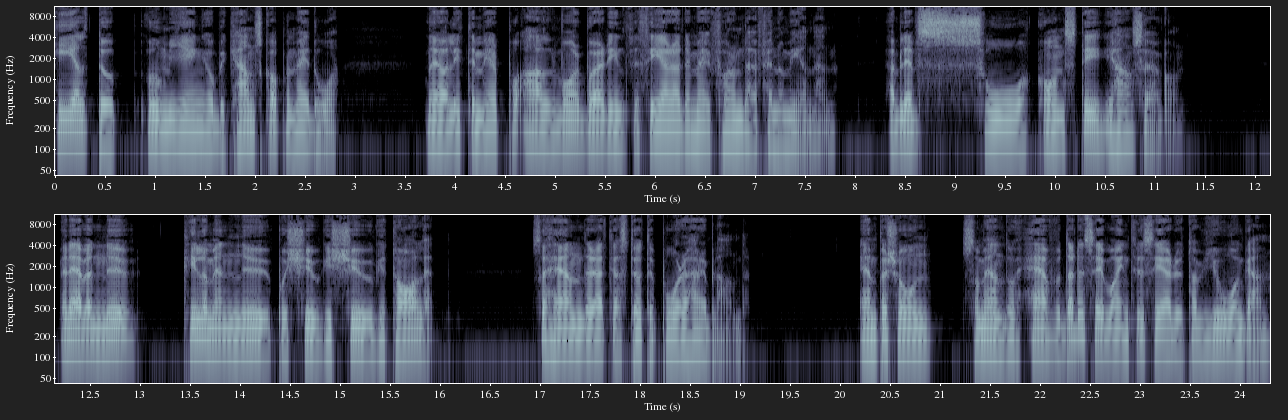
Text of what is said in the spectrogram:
helt upp umgänge och bekantskap med mig då när jag lite mer på allvar började intressera mig för de där fenomenen. Jag blev så konstig i hans ögon. Men även nu, till och med nu på 2020-talet, så händer det att jag stöter på det här ibland. En person som ändå hävdade sig vara intresserad av yoga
